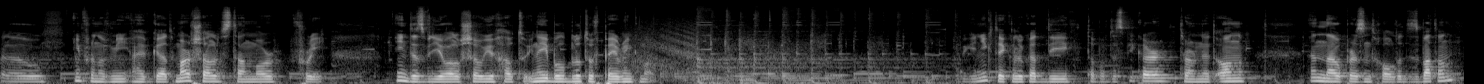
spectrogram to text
Hello, in front of me I've got Marshall Stanmore 3. In this video I'll show you how to enable Bluetooth pairing mode. Beginning, take a look at the top of the speaker, turn it on, and now press and hold this button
